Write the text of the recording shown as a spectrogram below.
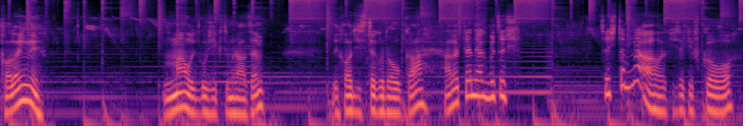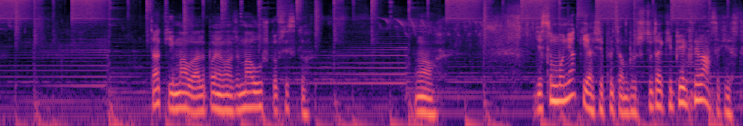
Kolejny mały guzik tym razem. Wychodzi z tego dołka, ale ten jakby coś Coś tam miał, jakieś takie w koło. Taki mały, ale powiem wam, że małuszko wszystko. No. Gdzie są moniaki, ja się pytam, bo już tutaj taki piękny lasek jest.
